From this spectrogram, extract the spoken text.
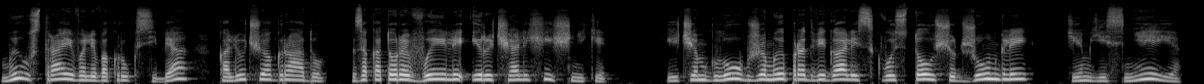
мы устраивали вокруг себя колючую ограду, за которой выли и рычали хищники. И чем глубже мы продвигались сквозь толщу джунглей, тем яснее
